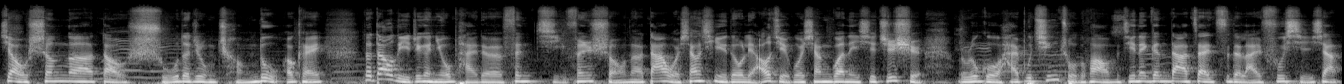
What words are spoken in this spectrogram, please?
较生啊到熟的这种程度，OK。那到底这个牛排的分几分熟呢？大家我相信也都了解过相关的一些知识，如果还不清楚的话，我们今天跟大家再次的来复习一下。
